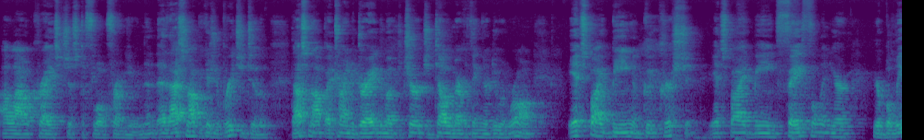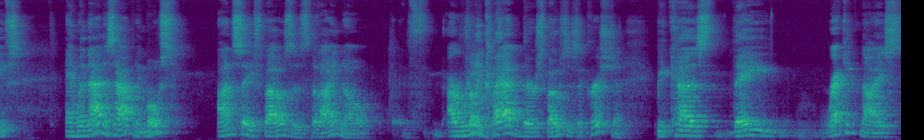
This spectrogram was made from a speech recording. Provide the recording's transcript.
allow Christ just to flow from you, and that's not because you're preaching to them. That's not by trying to drag them out to church and tell them everything they're doing wrong. It's by being a good Christian. It's by being faithful in your your beliefs. And when that is happening, most unsafe spouses that I know are really glad their spouse is a Christian because they recognize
